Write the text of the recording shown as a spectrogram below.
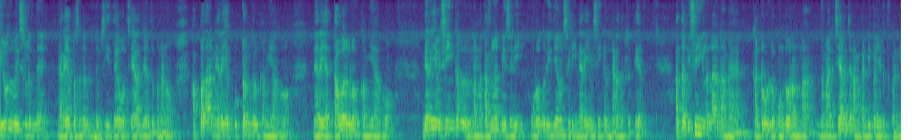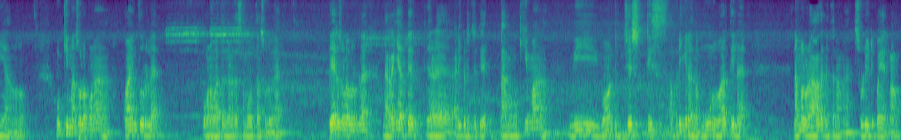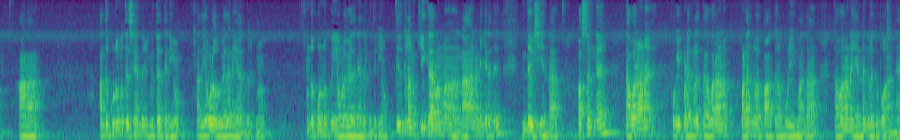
இருபது வயசுலேருந்தே நிறைய பசங்கள் இந்த விஷயத்தை ஒரு சேலஞ்ச் எடுத்து பண்ணணும். அப்போ தான் நிறைய குற்றங்கள் கம்மியாகும் நிறைய தவறுகளும் கம்மியாகும். நிறைய விஷயங்கள் நம்ம தமிழ்நாட்டிலையும் சரி உலக ரீதியாகவும் சரி நிறைய விஷயங்கள் நடந்துகிட்ருக்கு அந்த விஷயங்களெல்லாம் நம்ம கண்ட்ரோலில் கொண்டு வரணும்னா இந்த மாதிரி சேலஞ்சை நம்ம கண்டிப்பாக எடுத்து பண்ணியே ஆகணும். முக்கியமாக சொல்லப்போனால் கோயம்புத்தூரில் போன வாரத்தில் நடந்த சம்பவத்தை தான் சொல்லுவேன். பேர் சொல்ல விரும்பல. நிறையா பேர் இதில் அடிபட்டுருக்கு. நாம் முக்கியமாக வி வாண்ட் ஜஸ்டிஸ் அப்படிங்கிற அந்த மூணு வார்த்தையில் நம்மளோட ஆதங்கத்தை நம்ம சொல்லிட்டு போயிடலாம் ஆனால் அந்த குடும்பத்தை சேர்ந்தவங்களுக்கு தான் தெரியும் அது எவ்வளோ வேதனையாக இருந்திருக்கணும். அந்த பொண்ணுக்கும் எவ்வளோ வேதனையாக இருந்திருக்கும் தெரியும். இதுக்கெல்லாம் முக்கிய காரணமாக நான் நினைக்கிறது இந்த விஷயந்தான் பசங்க தவறான புகைப்படங்கள் தவறான படங்களை பார்க்குற மூலியமாக தான் தவறான எண்ணங்களுக்கு போகிறாங்க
